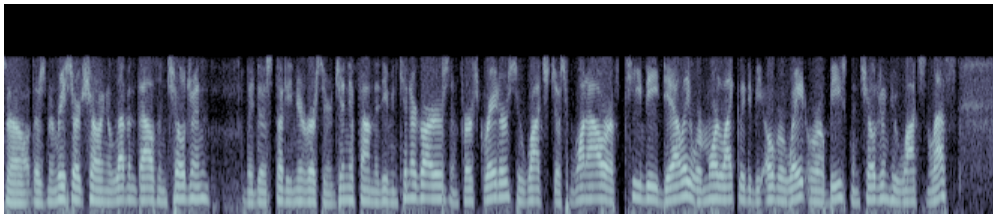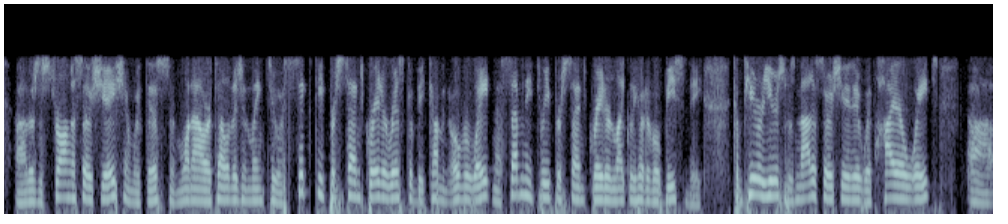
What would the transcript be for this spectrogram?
So there's been research showing 11,000 children. They did a study in University of Virginia found that even kindergartners and first graders who watched just one hour of TV daily were more likely to be overweight or obese than children who watched less. Uh, there's a strong association with this, and one hour television linked to a 60% greater risk of becoming overweight and a 73% greater likelihood of obesity. Computer use was not associated with higher weight, uh,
